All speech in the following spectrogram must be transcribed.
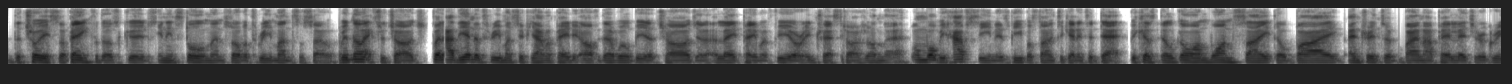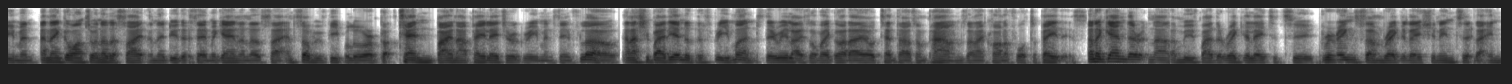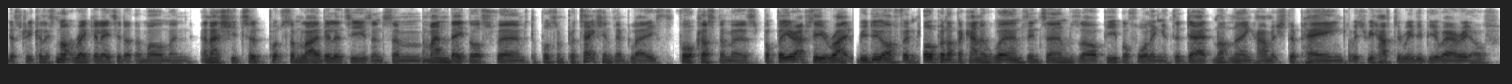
the choice of paying for those goods in installments over three months or so with no extra charge. But at the end of three months, if you haven't paid it off, there will be a charge, a late payment fee or interest charge on there. And what we have seen is people starting to get into debt because they'll go on one site site, they'll buy, enter into buy now, pay later agreement, and then go on to another site and they do the same again, another site. And some people who have got 10 buy now, pay later agreements in flow. And actually, by the end of the three months, they realize, oh my God, I owe £10,000 and I can't afford to pay this. And again, there is now a move by the regulator to bring some regulation into that industry because it's not regulated at the moment and actually to put some liabilities and some mandate those firms to put some protections in place for customers. But, but you're absolutely right. We do often open up a can of worms in terms of people falling into debt, not knowing how much much they're paying, which we have to really be wary of.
